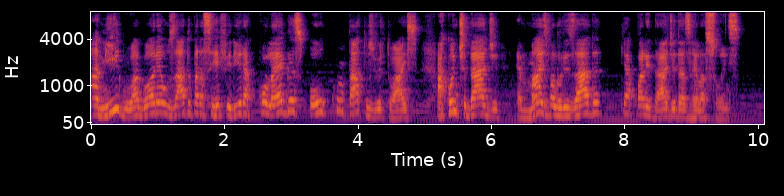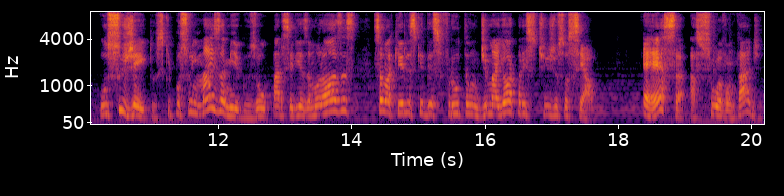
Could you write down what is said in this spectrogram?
amigo agora é usado para se referir a colegas ou contatos virtuais. A quantidade é mais valorizada que a qualidade das relações. Os sujeitos que possuem mais amigos ou parcerias amorosas são aqueles que desfrutam de maior prestígio social. É essa a sua vontade?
